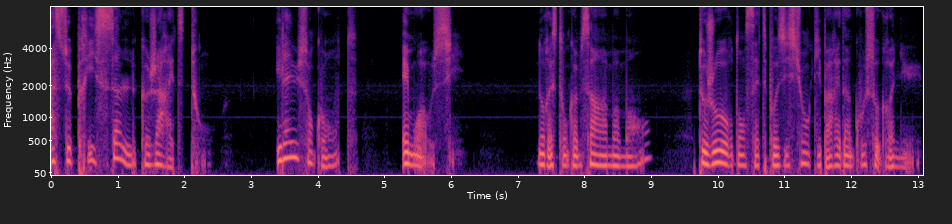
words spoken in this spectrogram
à ce prix seul que j'arrête tout. Il a eu son compte, et moi aussi. Nous restons comme ça un moment, toujours dans cette position qui paraît d'un coup saugrenue.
